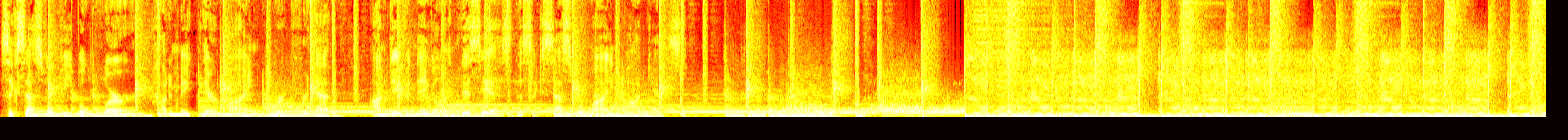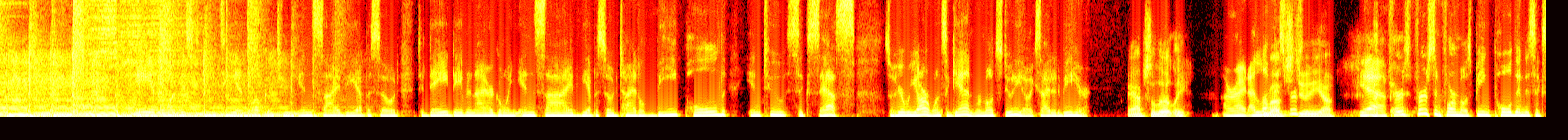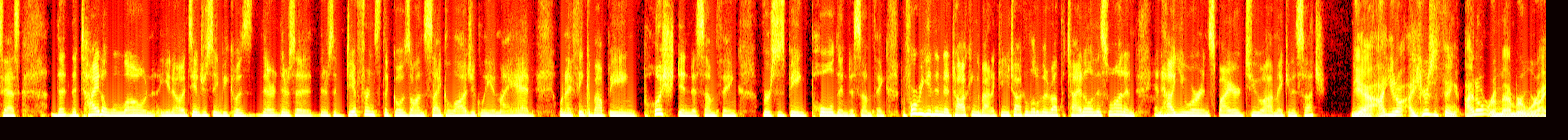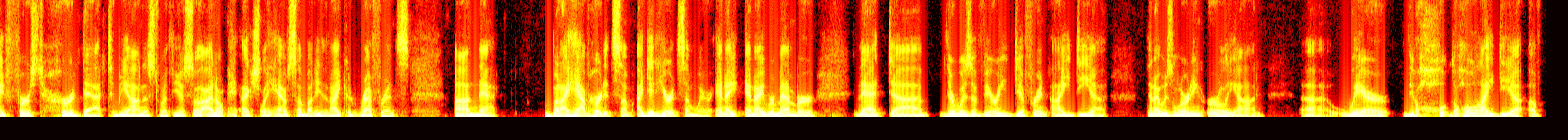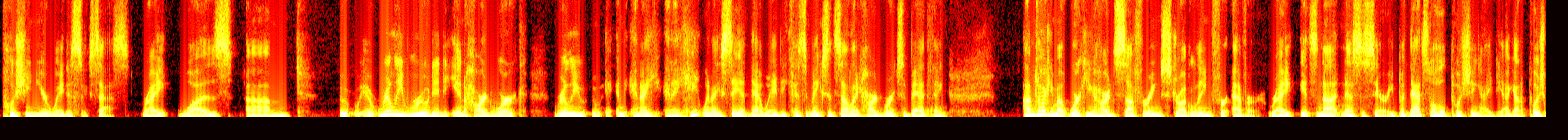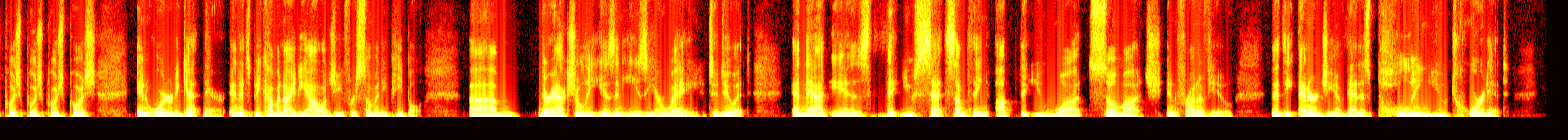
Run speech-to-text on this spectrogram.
Successful people learn how to make their mind work for them. I'm David Nagel, and this is the Successful Mind Podcast. Inside the Episode. Today, David and I are going inside the episode titled Be Pulled into Success. So here we are once again, remote studio. Excited to be here. Absolutely. All right. I love Remote this. First, studio. yeah first first and foremost being pulled into success the the title alone you know it's interesting because there there's a there's a difference that goes on psychologically in my head when i think about being pushed into something versus being pulled into something before we get into talking about it can you talk a little bit about the title of this one and and how you were inspired to uh, make it as such Yeah, I, you know, I, here's the thing. I don't remember where I first heard that, to be honest with you. So I don't actually have somebody that I could reference on that. But I have heard it some. I did hear it somewhere, and I and I remember that uh, there was a very different idea that I was learning early on, uh, where the whole the whole idea of pushing your way to success, right, was um, really rooted in hard work really and, and i and i hate when i say it that way because it makes it sound like hard work's a bad thing i'm talking about working hard suffering struggling forever right? It's not necessary but that's the whole pushing idea. I got to push push push push push in order to get there and it's become an ideology for so many people. Um, there actually is an easier way to do it and that is that you set something up that you want so much in front of you that the energy of that is pulling you toward it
